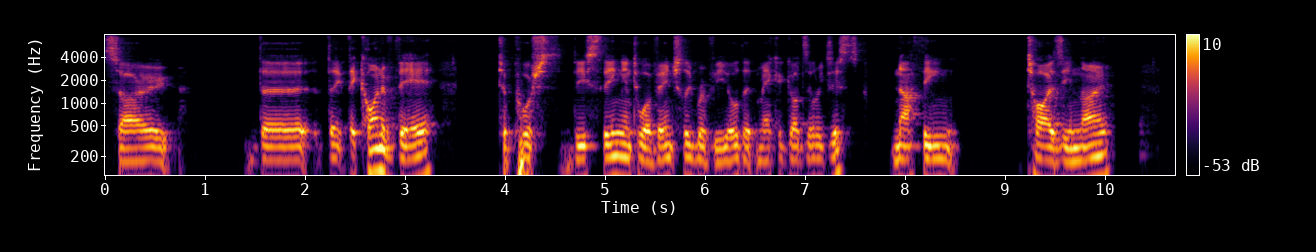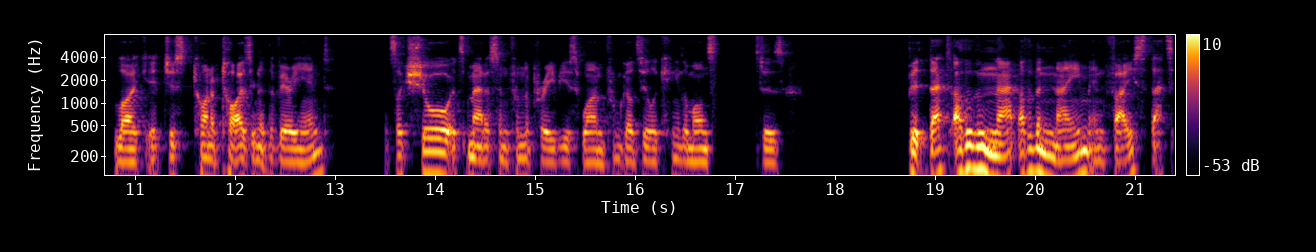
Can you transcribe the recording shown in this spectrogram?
so the they're kind of there to push this thing and to eventually reveal that Mecha Godzilla exists. Nothing ties in though. Like it just kind of ties in at the very end. It's like sure, it's Madison from the previous one from Godzilla King of the Monsters. But that's other than that, other than name and face, that's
